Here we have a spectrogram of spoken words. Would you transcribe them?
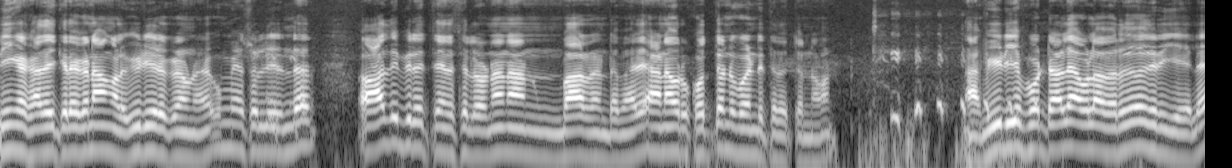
நீங்கள் கதைக்கிறக்கு நான் உங்களை வீடியோ எடுக்கிறோம்னு உண்மையாக சொல்லியிருந்தார். ஆதி பிரச்சனை சொல்லணும்னா நான் பாருன்ற மாதிரி. ஆனால் ஒரு கொத்தொண்டு வேண்டி தர சொன்னவன். நான் வீடியோ போட்டாலே அவ்வளோ வருதோ தெரியல.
